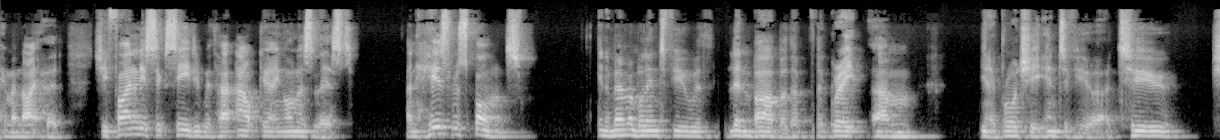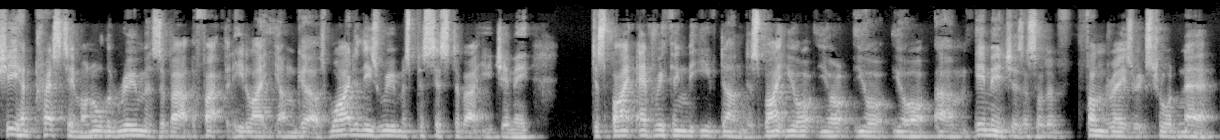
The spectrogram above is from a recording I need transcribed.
Him a knighthood. She finally succeeded with her outgoing honours list. And his response in a memorable interview with Lynn Barber, the, the great um, you know, broadsheet interviewer, to she had pressed him on all the rumors about the fact that he liked young girls. Why do these rumors persist about you, Jimmy? Despite everything that you've done, despite your your your your um, image as a sort of fundraiser extraordinaire,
